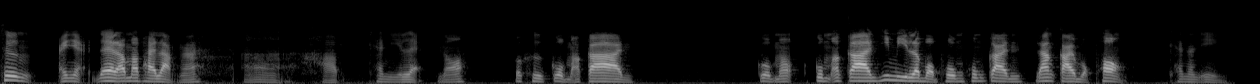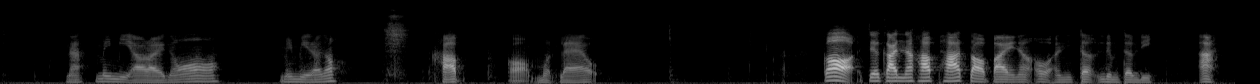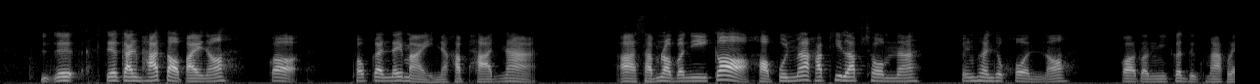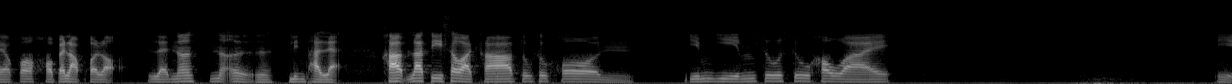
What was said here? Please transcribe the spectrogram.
ซึ่งไอเนี่ยได้รับมาภายหลังนะอ่าครับ แค่นี้แหละเนาะก็คือกลุ่มอาการ กลุ่ม กลุ่มอาการที่มีระบบภูมิคุ้มกันร่างกายบกพร่อง แค่นั้นเองนะ ไม่มีอะไรเนาะไม่มีแล้วเนาะครับ ก็หมดแล้ว ก็เจอกันนะครับพาร์ทต่อไปนะโอ้อันนี้เติมลืมเติมดีอะเจอกันพาร์ทต่อไปเนาะก็พบกันได้ใหม่นะครับพาร์ทหน้าอ่าสำหรับวันนี้ก็ขอบคุณมากครับที่รับชมนะ เพื่อนๆทุกคนเนาะ ก็ตอนนี้ก็ดึกมากแล้วก็ขอไปหลับก่อนละและเนอะเนอะเออลินพันแหละครับลาตรีสวัสดิ์ครับ ทุกๆคน ยิ้มยิ้มสู้สู้เข้าไว้อี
